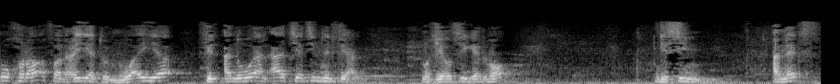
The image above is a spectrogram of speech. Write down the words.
أخرى فرعية وهي في الأنواع الآتية من الفعل. Donc il y a aussi également des signes annexes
